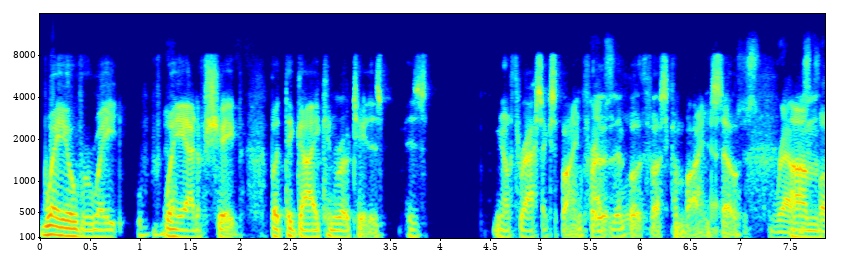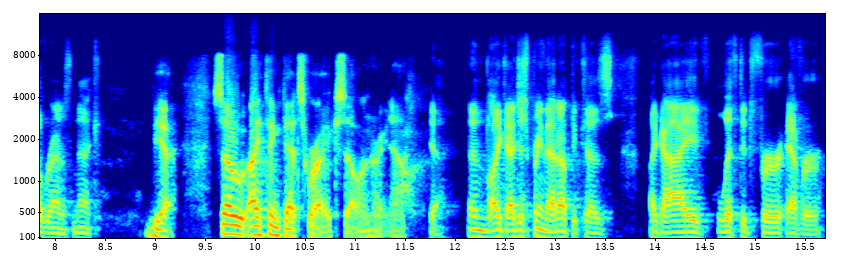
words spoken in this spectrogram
way overweight, way out of shape, but the guy can rotate his his you know thoracic spine further than both of us combined. Yeah, so just wrap his um, club around his neck. yeah, so I think that's where I excel in right now. Yeah. And like I just bring that up because like I've lifted forever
